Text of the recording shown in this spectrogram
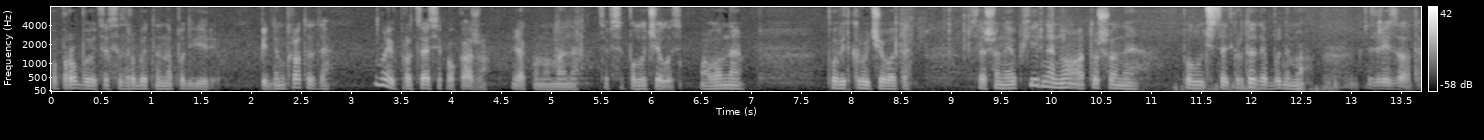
Попробую це все зробити на подвір'ї. Піддемкратити. Ну і в процесі покажу, як воно в мене це все вийшло. Головне повідкручувати все, що необхідне, ну а то, що не вийде відкрутити, будемо зрізати.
